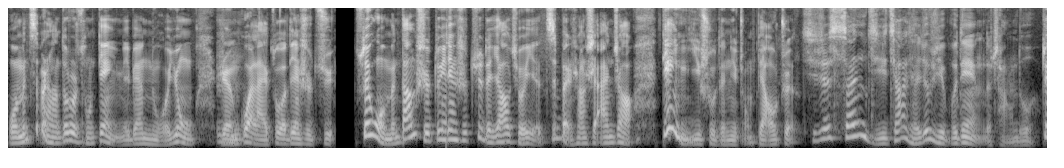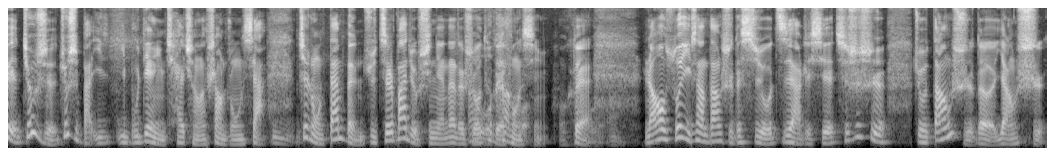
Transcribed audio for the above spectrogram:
我们基本上都是从电影那边挪用人过来做电视剧，所以我们当时对电视剧的要求也基本上是按照电影艺术的那种标准。其实三集加起来就是一部电影的长度。对，就是就是把一一部电影拆成了上中下，这种单本剧，其实八九十年代的时候啊特别我看过风行。对嗯，然后所以像当时的《西游记》啊这些，其实是就当时的央视，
